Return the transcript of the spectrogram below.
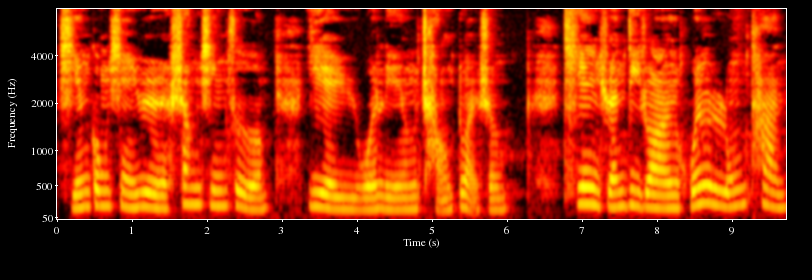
行宫献乐伤心色。夜雨闻铃肠断声，天旋地转魂龙叹，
